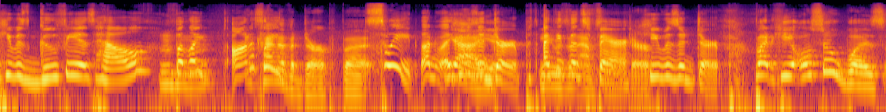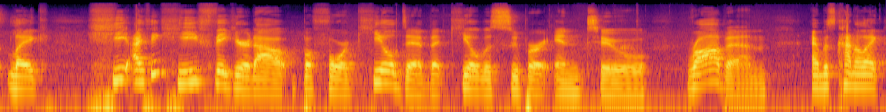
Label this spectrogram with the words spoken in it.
He was goofy as hell, but like honestly, kind of a derp, but sweet. Uh, Yeah, he was a derp. I think that's fair. derp. He was a derp. but he also was like he. I think he figured out before Keil did that Keil was super into Robin, and was kind of like,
